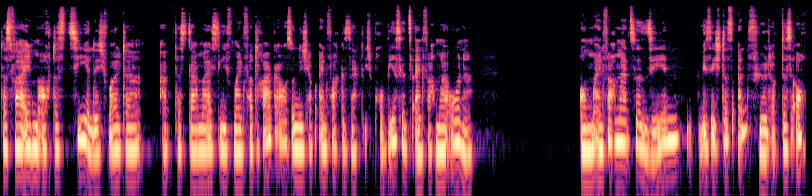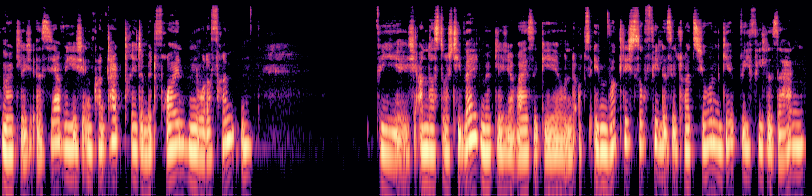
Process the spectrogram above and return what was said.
das war eben auch das Ziel. Ich wollte, ab das damals lief mein Vertrag aus und ich habe einfach gesagt, ich probiere es jetzt einfach mal ohne. Um einfach mal zu sehen, wie sich das anfühlt, ob das auch möglich ist, ja, wie ich in Kontakt trete mit Freunden oder Fremden, wie ich anders durch die Welt möglicherweise gehe und ob es eben wirklich so viele Situationen gibt, wie viele sagen,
